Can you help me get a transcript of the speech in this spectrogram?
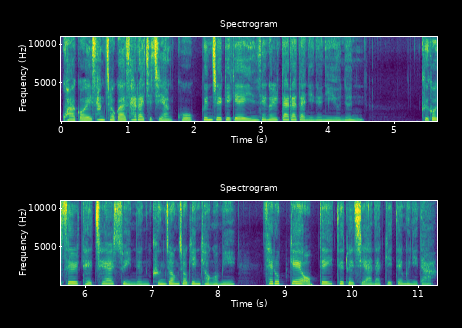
과거의 상처가 사라지지 않고 끈질기게 인생을 따라다니는 이유는 그것을 대체할 수 있는 긍정적인 경험이 새롭게 업데이트 되지 않았기 때문이다.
